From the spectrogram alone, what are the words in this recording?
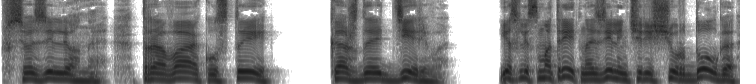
Все зеленое, трава, кусты, каждое дерево. Если смотреть на зелень чересчур долго,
